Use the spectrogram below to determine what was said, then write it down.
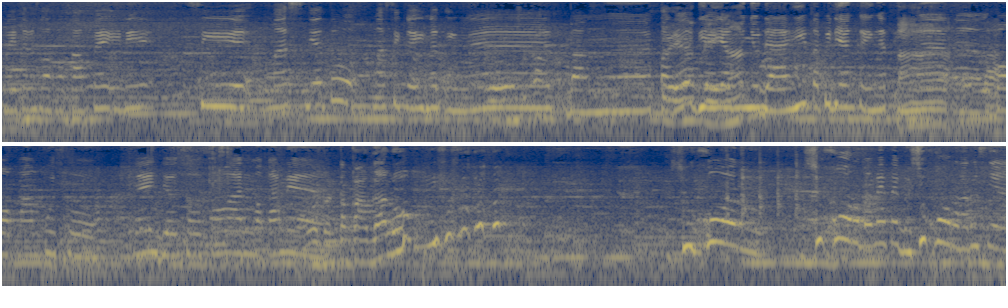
waiters Loko Cafe. Ini si masnya tuh masih keinget-inget banget padahal dia yang menyudahi tapi dia yang keinget-inget Nah, nah, lu nah. bawa mampus lo dia jangan so-soan makannya Oh, ganteng kagak lu? syukur syukur mama teh bersyukur harusnya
